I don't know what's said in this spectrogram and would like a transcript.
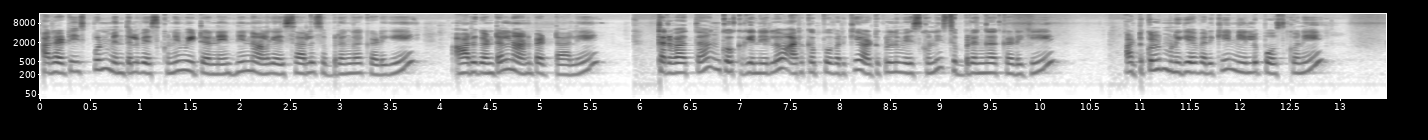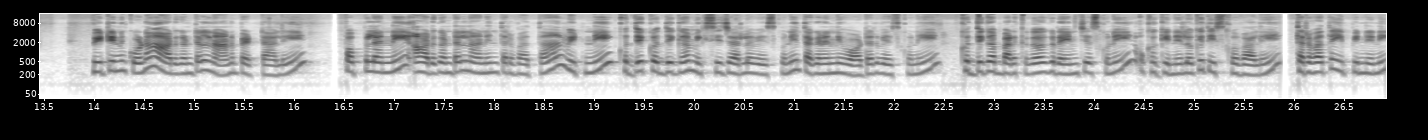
అర టీ స్పూన్ మెంతులు వేసుకుని వీటన్నింటినీ నాలుగైదు సార్లు శుభ్రంగా కడిగి ఆరు గంటలు నానబెట్టాలి తర్వాత ఇంకొక గిన్నెలో అరకప్పు వరకు అటుకులను వేసుకొని శుభ్రంగా కడిగి అటుకులు మునిగే వరకు నీళ్ళు పోసుకొని వీటిని కూడా ఆరు గంటలు నానబెట్టాలి పప్పులన్నీ ఆరు గంటలు నానిన తర్వాత వీటిని కొద్ది కొద్దిగా మిక్సీ జార్లో వేసుకొని తగనన్ని వాటర్ వేసుకొని కొద్దిగా బరకగా గ్రైండ్ చేసుకొని ఒక గిన్నెలోకి తీసుకోవాలి. తర్వాత ఈ పిండిని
